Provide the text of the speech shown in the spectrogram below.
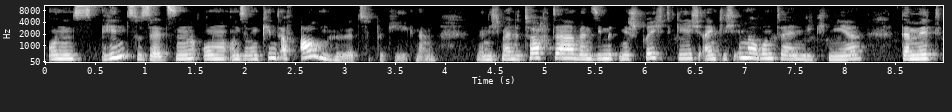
uns hinzusetzen, um unserem Kind auf Augenhöhe zu begegnen. Wenn ich meine Tochter, wenn sie mit mir spricht, gehe ich eigentlich immer runter in die Knie, damit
